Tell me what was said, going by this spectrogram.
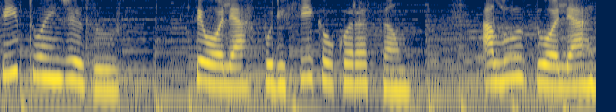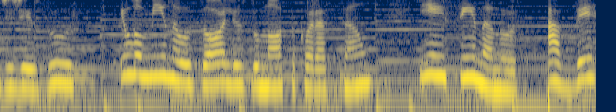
fito em Jesus. Seu olhar purifica o coração. A luz do olhar de Jesus ilumina os olhos do nosso coração e ensina-nos a ver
